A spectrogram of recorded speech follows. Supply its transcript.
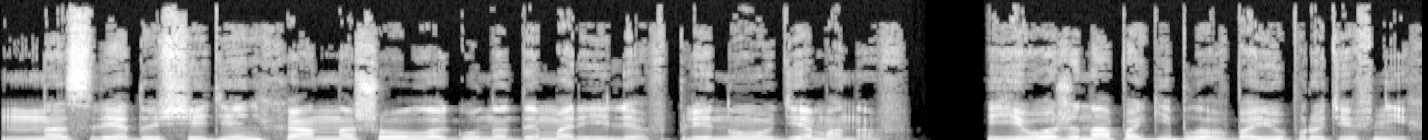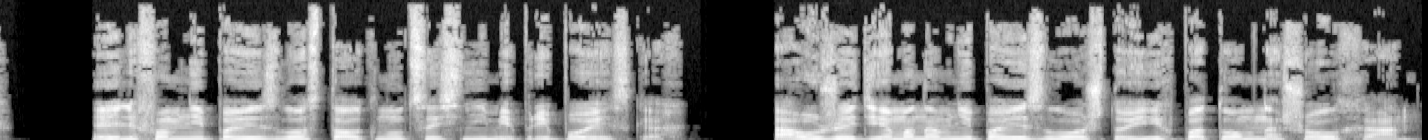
На следующий день хан нашел лагуна де Мариля в плену у демонов. Его жена погибла в бою против них. Эльфам не повезло столкнуться с ними при поисках. А уже демонам не повезло, что их потом нашел хан.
